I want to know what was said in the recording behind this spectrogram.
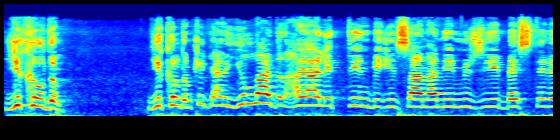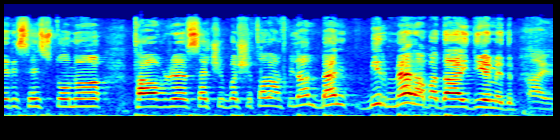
yıkıldım. Yıkıldım çünkü yani yıllardır hayal ettiğin bir insan hani müziği, besteleri, ses tonu, tavrı, saçı, başı falan filan ben bir merhaba dahi diyemedim. Hayır,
